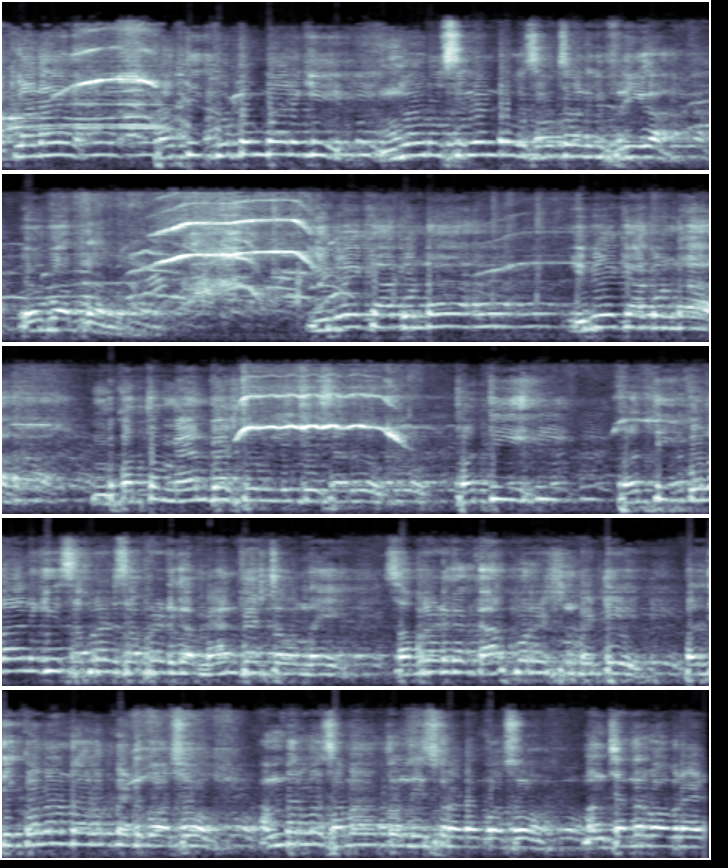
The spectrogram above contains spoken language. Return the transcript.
అట్లానే ప్రతి కుటుంబానికి మూడు సిలిండర్లు సంవత్సరానికి ఫ్రీగా ఇవ్వబోతున్నారు. ఇవే కాకుండా ఇవే కాకుండా కొత్త మేనిఫెస్టో రిలీజ్ చేశారు. ప్రతి ప్రతి కులానికి సపరేట్ సపరేట్గా మేనిఫెస్టో ఉంది. సపరేట్గా కార్పొరేషన్ పెట్టి ప్రతి కులం డెవలప్మెంట్ కోసం అందరిలో సమానత్వం తీసుకురావడం కోసం మన చంద్రబాబు నాయుడు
